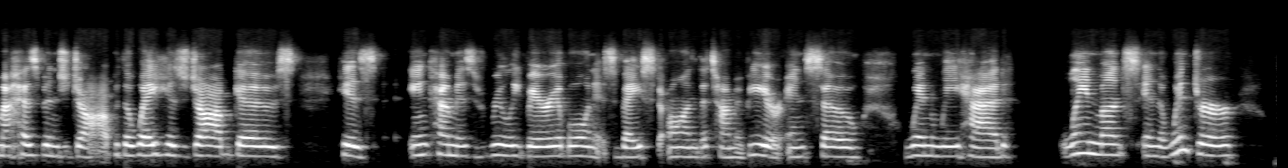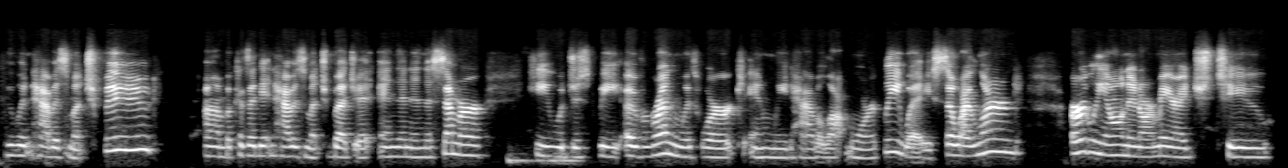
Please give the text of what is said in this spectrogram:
my husband's job. The way his job goes his income is really variable and it's based on the time of year. And so when we had lean months in the winter, we wouldn't have as much food um, because I didn't have as much budget. And then in the summer, he would just be overrun with work and we'd have a lot more leeway. So I learned early on in our marriage to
